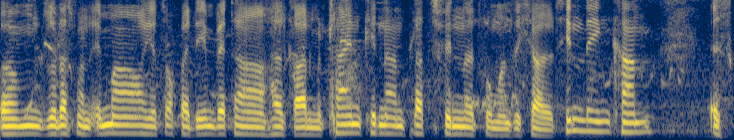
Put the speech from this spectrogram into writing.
ähm, so dass man immer jetzt auch bei dem Wetter halt gerade mit kleinen Kindern Platz findet, wo man sich halt hinlegen kann. Es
